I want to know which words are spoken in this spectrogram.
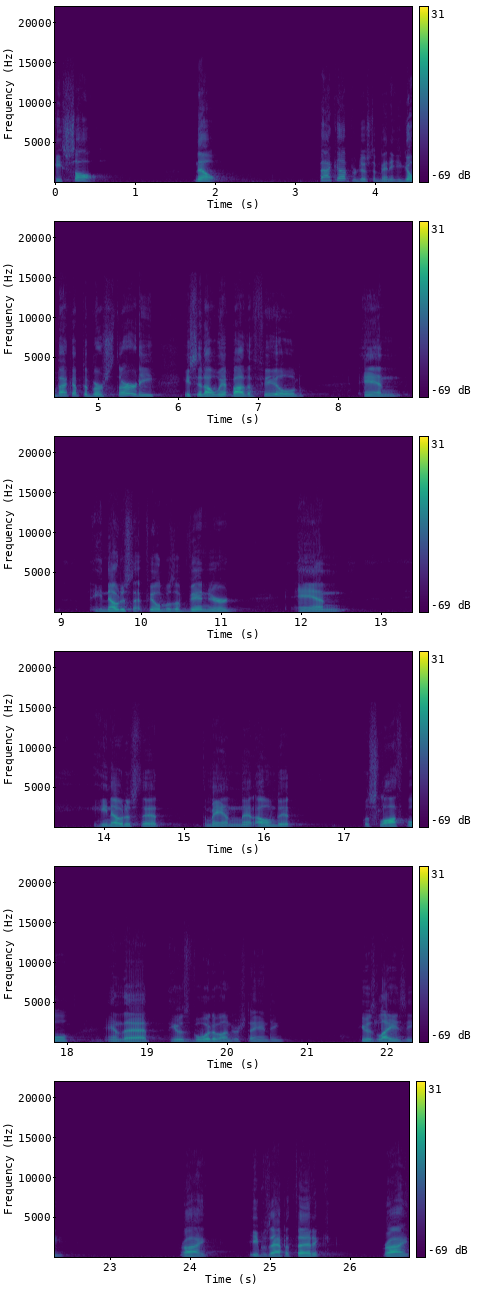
he saw. Now, back up for just a minute. You go back up to verse 30. He said, I went by the field, and he noticed that field was a vineyard, and he noticed that the man that owned it was slothful and that he was void of understanding. He was lazy, right? He was apathetic, right?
